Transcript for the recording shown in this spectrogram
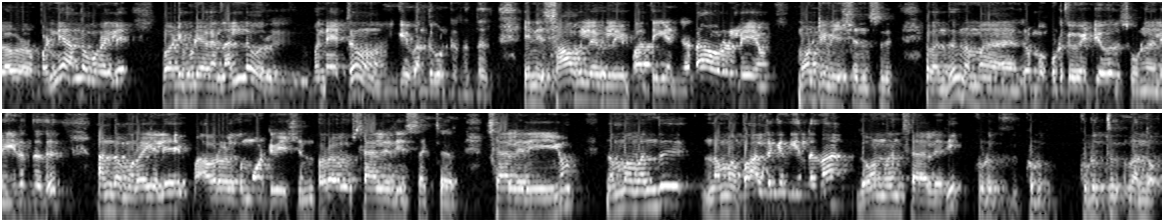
டெவலப் பண்ணி அந்த முறையில் படிப்படியாக நல்ல ஒரு முன்னேற்றம் இங்கே வந்து கொண்டிருந்தது. இனி ஸ்டாஃப் லெவலையும் பார்த்தீங்கன்னு சொன்னால் அவர்களுடைய மோட்டிவேஷன்ஸ் வந்து நம்ம ரொம்ப கொடுக்க வேண்டிய ஒரு சூழ்நிலை இருந்தது. அந்த முறையிலே அவர்களுக்கு மோட்டிவேஷன் பிறகு சேலரி ஸ்ட்ரக்சர் சேலரியும் நம்ம வந்து நம்ம பாலிடெக்னிக்கில் தான் கவர்மெண்ட் சேலரி கொடுக்கு கொடு கொடுத்து வந்தோம்.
